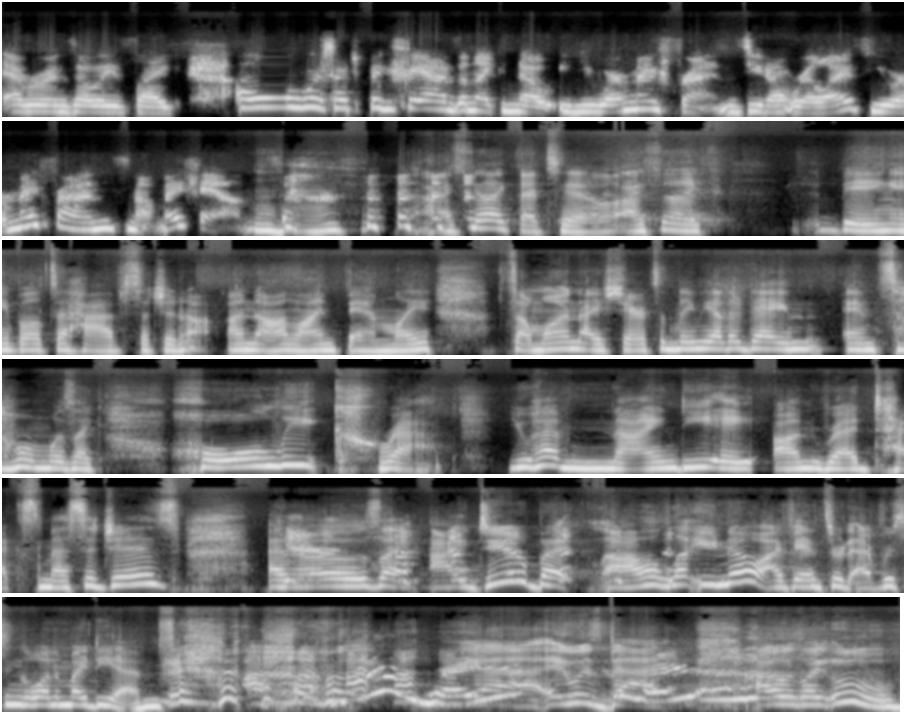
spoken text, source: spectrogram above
everyone's always like, oh, we're such big fans. I'm like, no, you are my friends. You don't realize you are my friends, not my fans. Mhm. I feel like that too. I feel like being able to have such an, an online family. Someone, I shared something the other day and, and someone was like, holy crap, you have 98 unread text messages. And I was like, I do, but I'll let you know I've answered every single one of my DMs. right? Yeah, it was bad. I was like, ooh,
